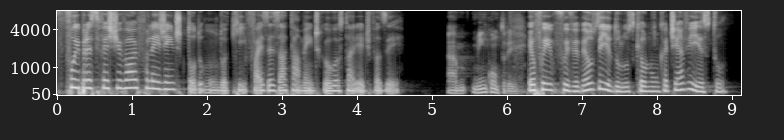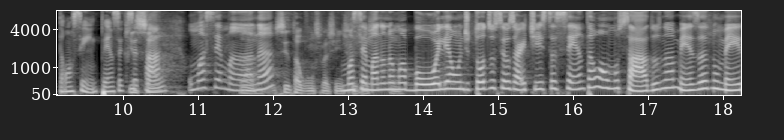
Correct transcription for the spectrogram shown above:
fui para esse festival e falei, gente, todo mundo aqui faz exatamente o que eu gostaria de fazer. Ah, me encontrei. Eu fui, fui ver meus ídolos, que eu nunca tinha visto. Então, assim, pensa que, Que você são? tá uma semana. Ah, cita alguns pra gente. Uma que a gente- semana numa bolha onde todos os seus artistas sentam almoçados na mesa no meio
